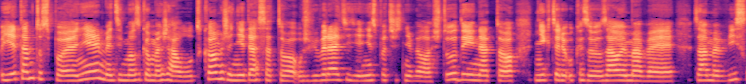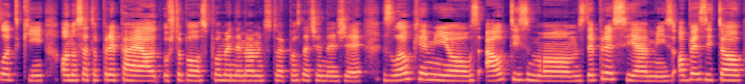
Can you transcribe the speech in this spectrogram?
je tam to spojenie medzi mozgom a žalúdkom, že nedá sa to už vyvrátiť, je nespočetne veľa štúdí na to, niektoré ukazujú zaujímavé, zaujímavé výsledky, ono sa to prepája, už to bolo spomené, máme tu aj poznačené, že s leukémiou, s autizmom, s depresiami, s obezitou,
